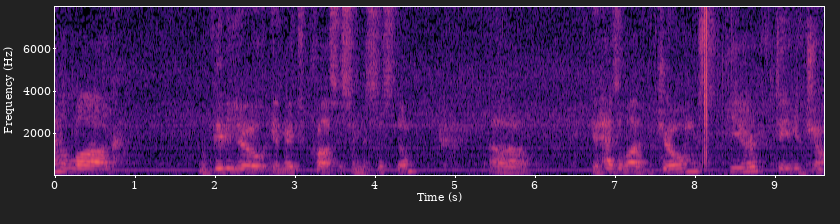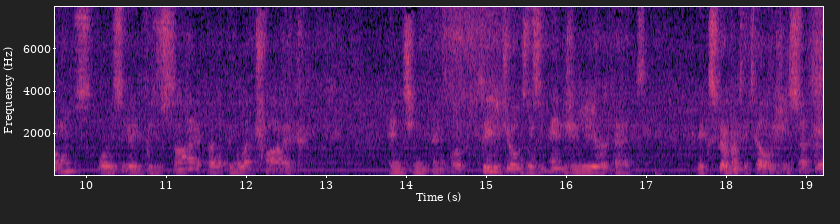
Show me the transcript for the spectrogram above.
analog video image processing system. Uh, It has a lot of Jones here. David Jones was a design, uh, an electronic engine, and well, David Jones was an engineer at the Experimental Television Center.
